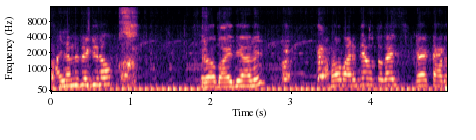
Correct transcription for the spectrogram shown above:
ভাই জানতে দেখি নাও। এরাও বাড়িতে যাবে। আমরাও বাড়িতে যাব তো গাইজ টাকা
